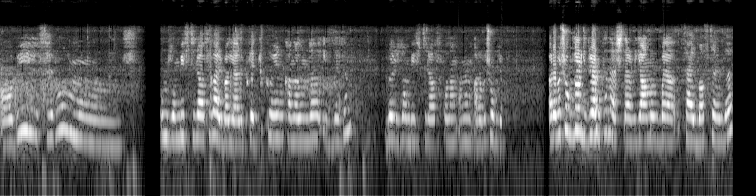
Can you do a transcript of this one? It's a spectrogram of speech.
Abi sel olmuş. Oğlum zombi istilası galiba geldi. Pretcoin kanalında izledim. Böyle zombi istilası falan. Anam araba çok zor. Araba çok zor gidiyor arkadaşlar. Yağmur baya sel bastırdı.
